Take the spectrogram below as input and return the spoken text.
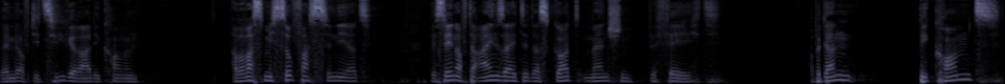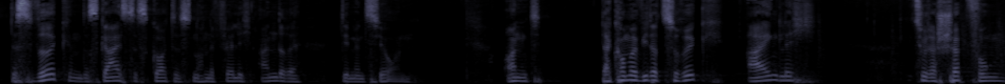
wenn wir auf die Zielgerade kommen. Aber was mich so fasziniert, wir sehen auf der einen Seite, dass Gott Menschen befähigt, aber dann bekommt das Wirken des Geistes Gottes noch eine völlig andere Dimension. Und da kommen wir wieder zurück eigentlich zu der Schöpfung,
